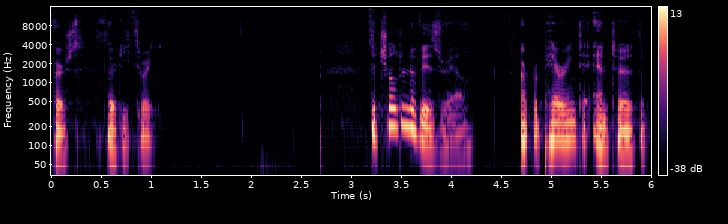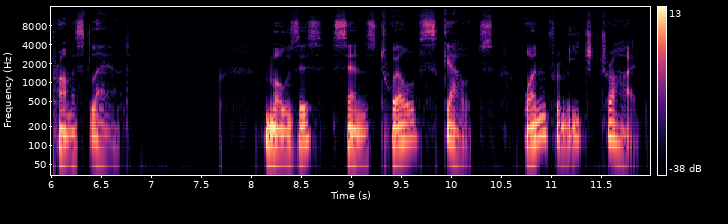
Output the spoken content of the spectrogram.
verse 33. The children of Israel are preparing to enter the promised land. Moses sends twelve scouts, one from each tribe,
